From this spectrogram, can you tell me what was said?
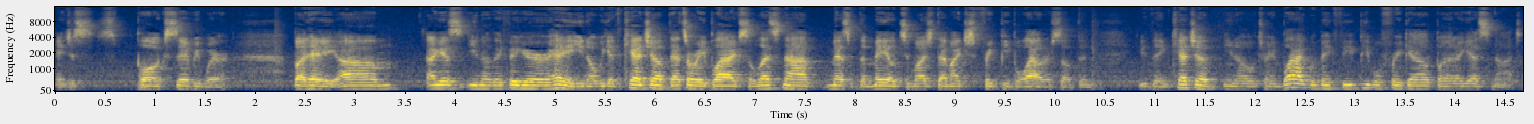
and just splux everywhere. But hey, um, I guess you know they figure, hey, you know we got the ketchup, that's already black, so let's not mess with the mayo too much. That might just freak people out or something. You think ketchup, you know, turning black would make people freak out, but I guess not.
